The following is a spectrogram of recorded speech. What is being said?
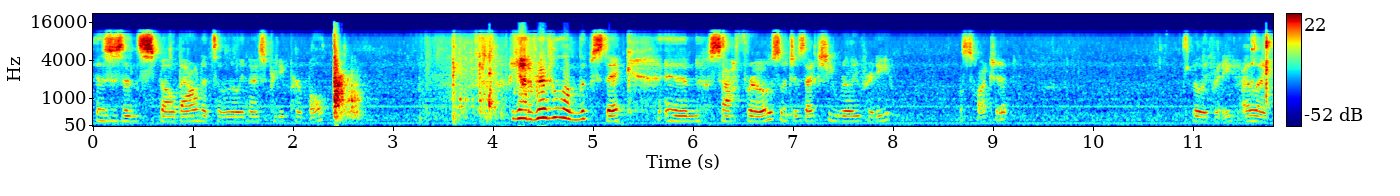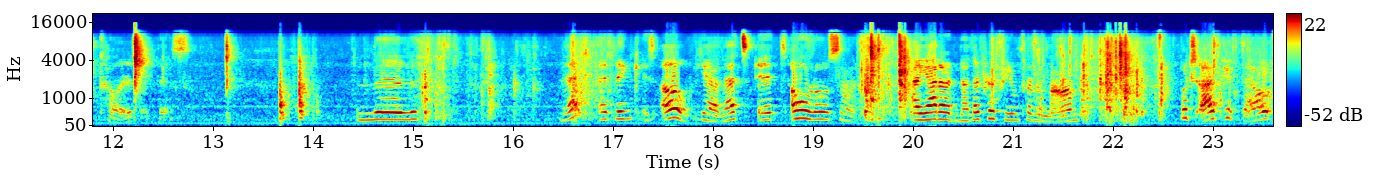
This is in Spellbound. It's a really nice, pretty purple. I got a Revlon lipstick in Soft Rose, which is actually really pretty. Let's swatch it. It's really pretty. I like colors like this. And then that I think is oh yeah that's it. Oh no it's not. I got another perfume from my mom, which I picked out.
